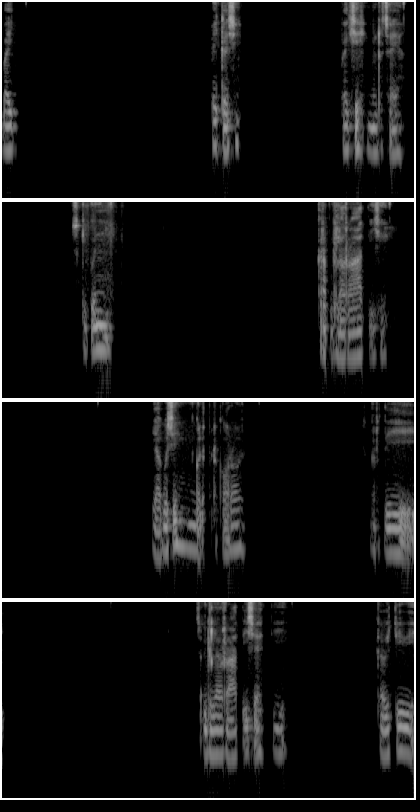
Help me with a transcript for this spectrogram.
baik. Baik gak sih? baik sih menurut saya meskipun kerap gelar hati sih ya aku sih nggak perkara ngerti? Segelar hati saya di kawi dewi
